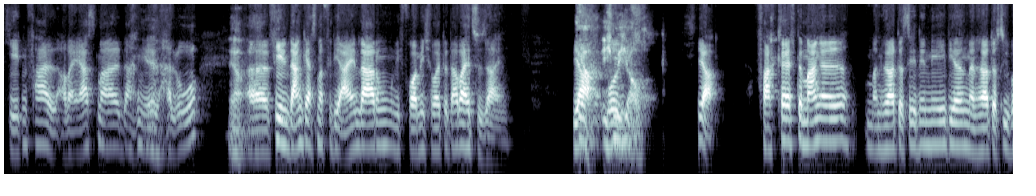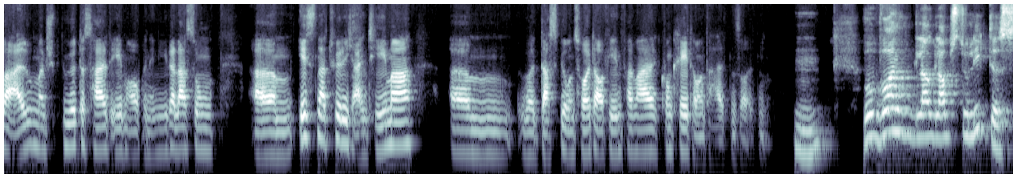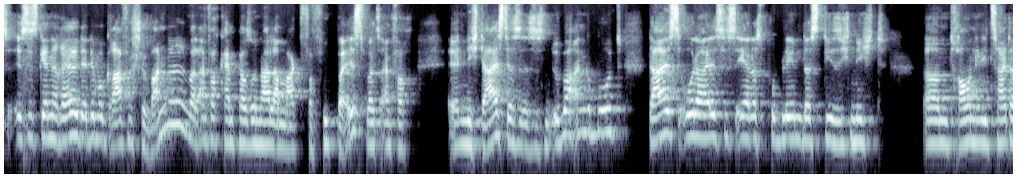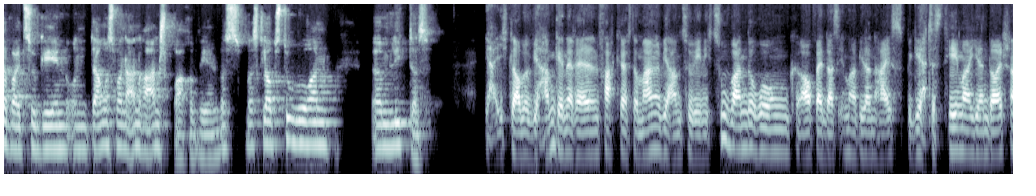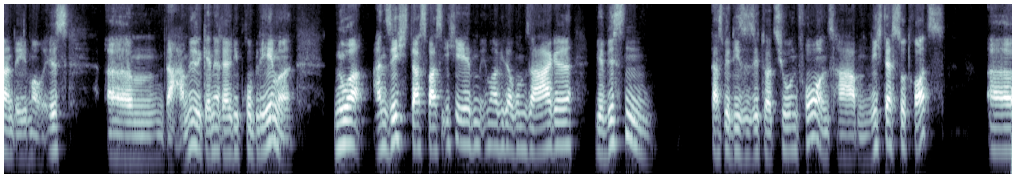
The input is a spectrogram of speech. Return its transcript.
jeden Fall. Aber erstmal, Daniel, ja. hallo. Ja. Äh, vielen Dank erstmal für die Einladung und ich freue mich, heute dabei zu sein. Ja, ja ich und, mich auch. Ja, Fachkräftemangel, man hört das in den Medien, man hört das überall und man spürt das halt eben auch in den Niederlassungen, ähm, ist natürlich ein Thema, ähm, über das wir uns heute auf jeden Fall mal konkreter unterhalten sollten. Mhm. Wo, woran glaub, glaubst du, liegt es? Ist es generell der demografische Wandel, weil einfach kein Personal am Markt verfügbar ist, weil es einfach äh, nicht da ist, dass es ein Überangebot da ist? Oder ist es eher das Problem, dass die sich nicht ähm, trauen, in die Zeitarbeit zu gehen und da muss man eine andere Ansprache wählen? Was, was glaubst du, woran ähm, liegt das? Ja, ich glaube, wir haben generell einen Fachkräftemangel, wir haben zu wenig Zuwanderung, auch wenn das immer wieder ein heiß begehrtes Thema hier in Deutschland eben auch ist. Ähm, da haben wir generell die Probleme. Nur an sich, das, was ich eben immer wiederum sage, wir wissen, dass wir diese Situation vor uns haben. Nichtsdestotrotz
